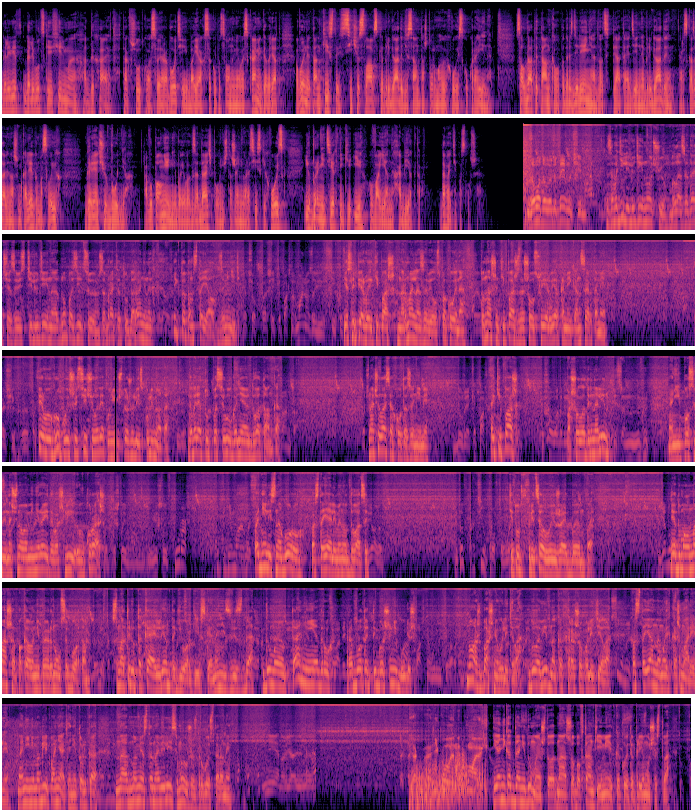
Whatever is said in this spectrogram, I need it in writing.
Голливуд- Голливудские фильмы отдыхают. Так в шутку о своей работе и боях с оккупационными войсками говорят воины-танкисты Сичеславской бригады десантно-штурмовых войск Украины. Солдаты танкового подразделения 25-й отдельной бригады рассказали нашим коллегам о своих горячих буднях, о выполнении боевых задач по уничтожению российских войск, их бронетехники и военных объектов. Давайте послушаем. Заводили людей вночі. Заводили людей ночью. Была задача завести людей на одну позицию, забрать оттуда раненых и кто там стоял, заменить. Якщо перший екіпаж нормально завів, всіх Если первый экипаж нормально завел, спокойно, то наш экипаж зашел с фейерверками и концертами. перших е, Первую группу из шести человек уничтожили из пулемета. Говорят, тут по селу гоняют два танка. танка. Началась охота за ними. Дуже екіпаж. Экипаж, Пішов адреналін. пошел адреналин. Після Они после ночного мини-рейда вошли в кураж. пішли, в- увійшли в кураж і піднімаємося. Поднялись на гору, постояли минут 20. Стояли. І тут приціл просто И тут в прицел выезжает БМП. Я думал, наша, пока он не повернулся бортом. Смотрю, такая лента георгиевская, на ней звезда. Думаю, да не, друг, работать ты больше не будешь. башня вилетіла. Ну, аж башня вылетела. Было видно, как хорошо полетела. Постоянно мы их кошмарили. Они не могли понять, они только на одно место навелись, мы уже с другой стороны. Як е, ніколи не думаю, що Я никогда не думаю, что одна особа в танке имеет какое-то преимущество. тобто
